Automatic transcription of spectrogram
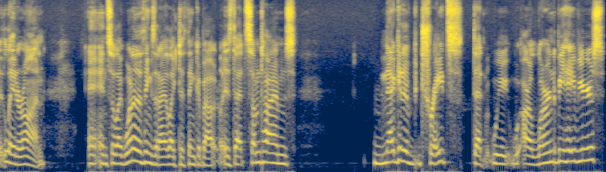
later on. And, and so like one of the things that I like to think about is that sometimes negative traits that we are learned behaviors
